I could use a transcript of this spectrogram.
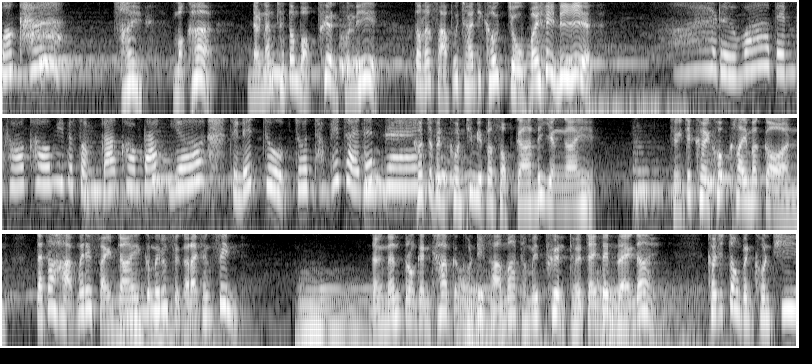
มอค่า ใช่ มอคค่า ดังนั้นเธอต้องบอกเพื่อนคนนี้ ต้องรักษาผู้ชายที่เขาจูบไว้ให้ดี หรือว่าเป็นเพราะเขามีประสบการณ์ความรักเยอะ ถึงได้จูบจนทำให้ใจเต้นแรง เขาจะเป็นคนที่มีประสบการณ์ได้ยังไง ถึงจะเคยคบใครมาก่อน แต่ถ้าหากไม่ได้ใส่ใจก็ไม่รู้สึกอะไรทั้งสิ้น ดังนั้นตรงกันข้ามกับคนที่สามารถทำให้เพื่อนเธอใจเต้นแรงได้ เขาจะต้องเป็นคนที่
